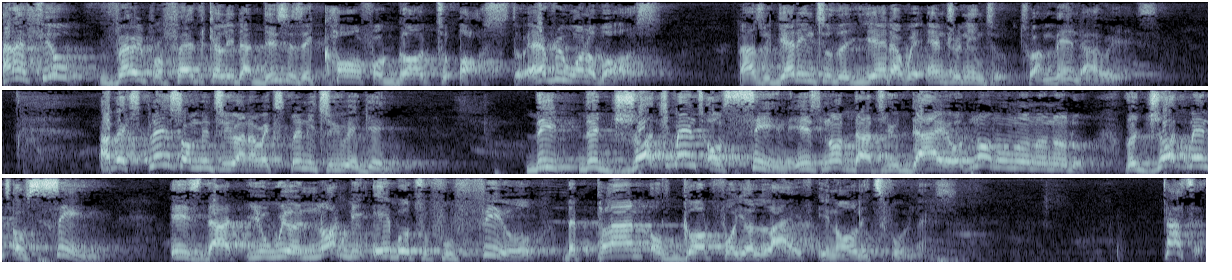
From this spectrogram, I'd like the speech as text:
And I feel very prophetically that this is a call for God to us, to every one of us, as we get into the year that we're entering into, to amend our ways. I've explained something to you and I'll explain it to you again. The, the judgment of sin is not that you die or, no, no, no, no, no, no. The judgment of sin is that you will not be able to fulfill the plan of God for your life in all its fullness. That's it.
